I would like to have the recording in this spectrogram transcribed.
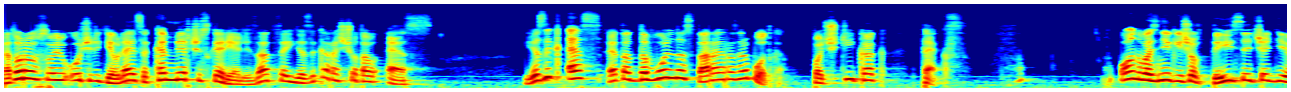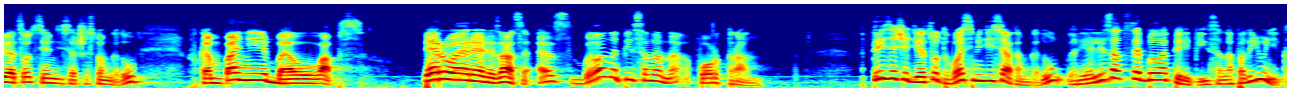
которая в свою очередь является коммерческой реализацией языка расчетов S. Язык S это довольно старая разработка, почти как TeX. Он возник еще в 1976 году в компании Bell Labs. Первая реализация S была написана на Fortran. 1980 году реализация была переписана под Unix,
